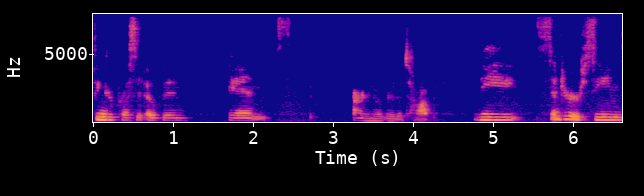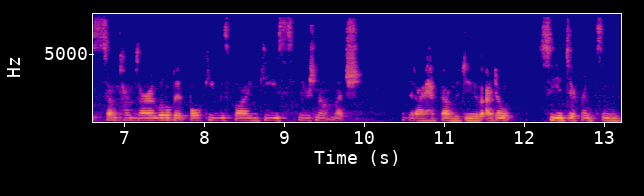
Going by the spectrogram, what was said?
finger press it open, and iron over the top. The center seams sometimes are a little bit bulky with flying geese. There's not much that I have found to do. I don't see a difference in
